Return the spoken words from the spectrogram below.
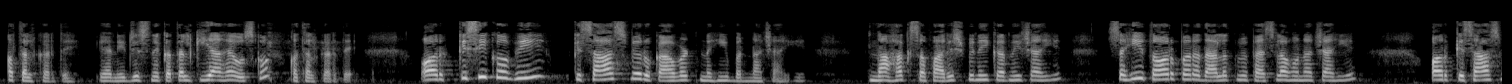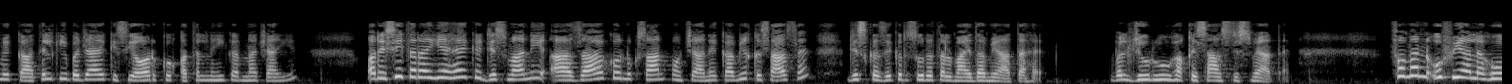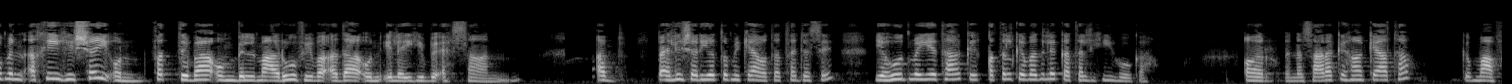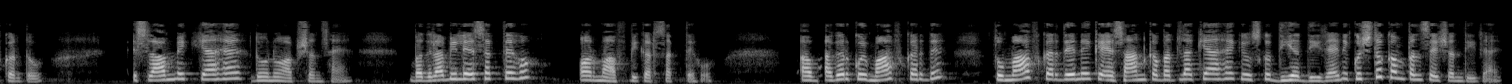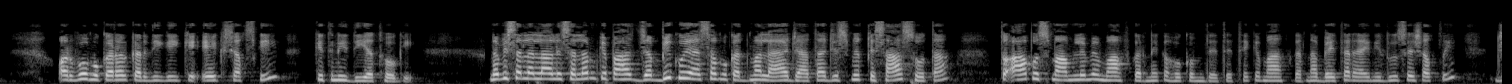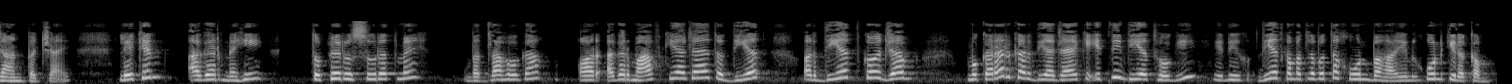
قتل کر دے۔ یعنی جس نے قتل کیا ہے اس کو قتل کر دے۔ اور کسی کو بھی کساس میں رکاوٹ نہیں بننا چاہیے۔ نہ حق سفارش بھی نہیں کرنی چاہیے۔ صحیح طور پر عدالت میں فیصلہ ہونا چاہیے۔ اور کساس میں قاتل کی بجائے کسی اور کو قتل نہیں کرنا چاہیے۔ اور اسی طرح یہ ہے کہ جسمانی اعضاء کو نقصان پہنچانے کا بھی قصاص ہے، جس کا ذکر سورت المائدہ میں آتا ہے۔ بلجور قصاص جس میں آتا ہے۔ فمن افیا لہو من عقی شعی ان فتبا ام بال معروف و ادا ان الہ بحسان اب پہلی شریعتوں میں کیا ہوتا تھا؟ جیسے یہود میں یہ تھا کہ قتل کے بدلے قتل ہی ہوگا۔ اور نسارا کے ہاں کیا تھا؟ کہ معاف کر دو۔ اسلام میں کیا ہے؟ دونوں آپشن ہیں۔ بدلا بھی لے سکتے ہو اور معاف بھی کر سکتے ہو۔ اب اگر کوئی معاف کر دے، تو معاف کر دینے کے احسان کا بدلا کیا ہے کہ اس کو دیت دی جائے یعنی کچھ تو کمپنسیشن دی جائے۔ اور وہ مقرر کر دی گئی کہ ایک شخص کی کتنی دیت ہوگی۔ نبی صلی اللہ علیہ وسلم کے پاس جب بھی کوئی ایسا مقدمہ لایا جاتا جس میں قصاص ہوتا تو آپ اس معاملے میں معاف کرنے کا حکم دیتے تھے کہ معاف کرنا بہتر ہے یعنی دوسرے شخص کی جان بچ جائے۔ لیکن اگر نہیں، تو پھر اس صورت میں بدلا ہوگا۔ اور اگر معاف کیا جائے تو دیت، اور دیت کو جب مقرر کر دیا جائے کہ اتنی دیت ہوگی یعنی دیت کا مطلب ہوتا ہے خون بہا یعنی خون کی رقم،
